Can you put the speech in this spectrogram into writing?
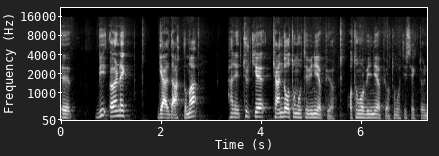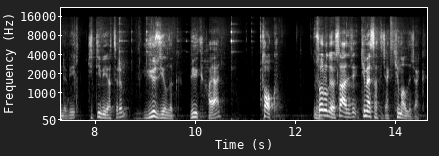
e, bir örnek geldi aklıma. Hani Türkiye kendi otomotivini yapıyor. Otomobilini yapıyor. Otomotiv sektöründe bir ciddi bir yatırım. 100 yıllık büyük hayal. TOK. Soruluyor sadece kime satacak, kim alacak?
